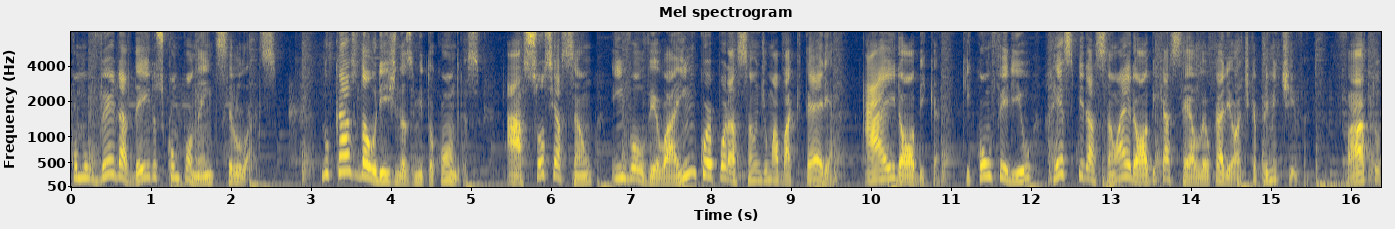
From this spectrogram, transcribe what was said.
como verdadeiros componentes celulares. No caso da origem das mitocôndrias, a associação envolveu a incorporação de uma bactéria aeróbica, que conferiu respiração aeróbica à célula eucariótica primitiva. Fato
